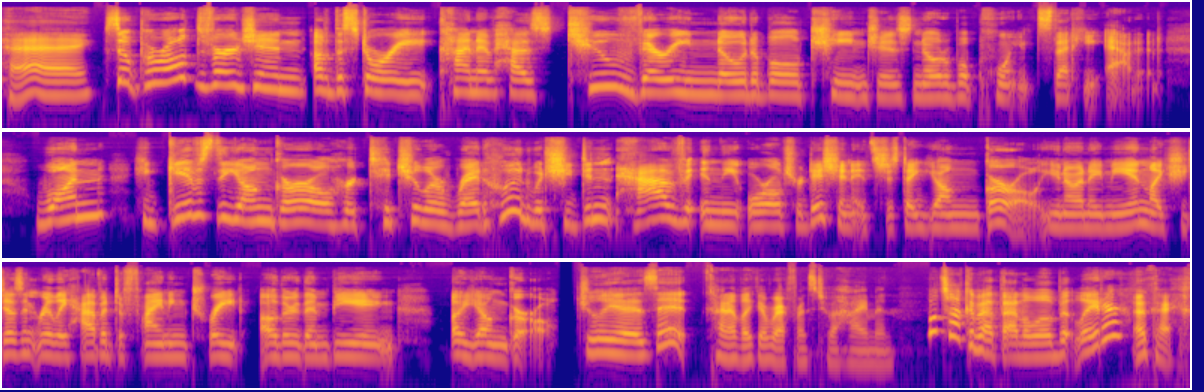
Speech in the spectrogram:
Hey. So, Perrault's version of the story kind of has two very notable changes, notable points that he added. One, he gives the young girl her titular red hood, which she didn't have in the oral tradition. It's just a young girl. You know what I mean? Like, she doesn't really have a defining trait other than being a young girl. Julia, is it kind of like a reference to a hymen? We'll talk about that a little bit later. Okay.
